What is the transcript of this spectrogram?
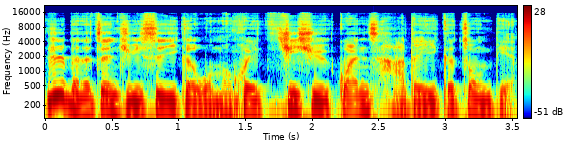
日本的政局是一个我们会继续观察的一个重点。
